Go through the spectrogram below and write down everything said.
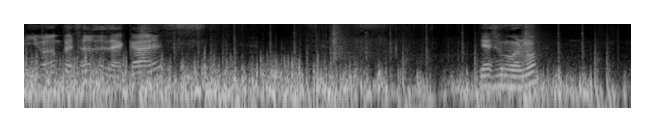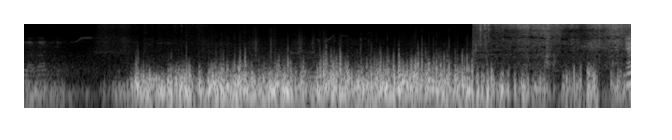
y va a empezar desde acá, ¿eh? ¿Ya se formó? La base. No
